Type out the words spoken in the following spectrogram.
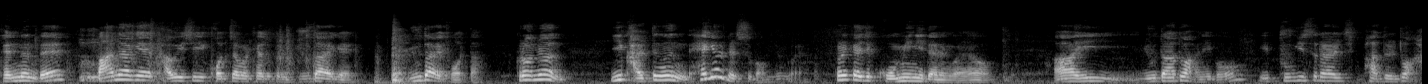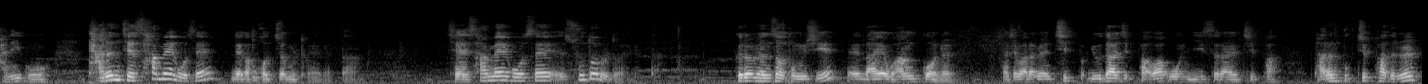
됐는데 만약에 다윗이 거점을 계속해서 유다에게 유다에 두었다. 그러면 이 갈등은 해결될 수가 없는 거예요. 그러니까 이제 고민이 되는 거예요. 아, 이 유다도 아니고 이 북이스라엘 지파들도 아니고 다른 제 3의 곳에 내가 거점을 둬야겠다. 제 3의 곳에 수도를 둬야겠다. 그러면서 동시에 나의 왕권을 다시 말하면 집, 유다 지파와 온 이스라엘 지파 다른 북지파들을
